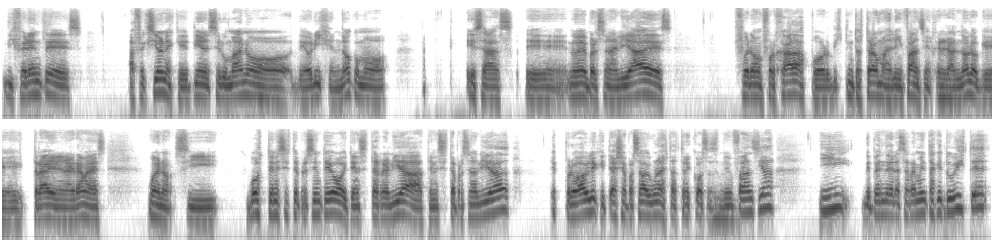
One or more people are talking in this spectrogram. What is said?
diferentes afecciones que tiene el ser humano de origen, ¿no? Como esas eh, nueve personalidades fueron forjadas por distintos traumas de la infancia en general, ¿no? Lo que trae el enagrama es, bueno, si vos tenés este presente hoy, tenés esta realidad, tenés esta personalidad, es probable que te haya pasado alguna de estas tres cosas en tu infancia y depende de las herramientas que tuviste,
